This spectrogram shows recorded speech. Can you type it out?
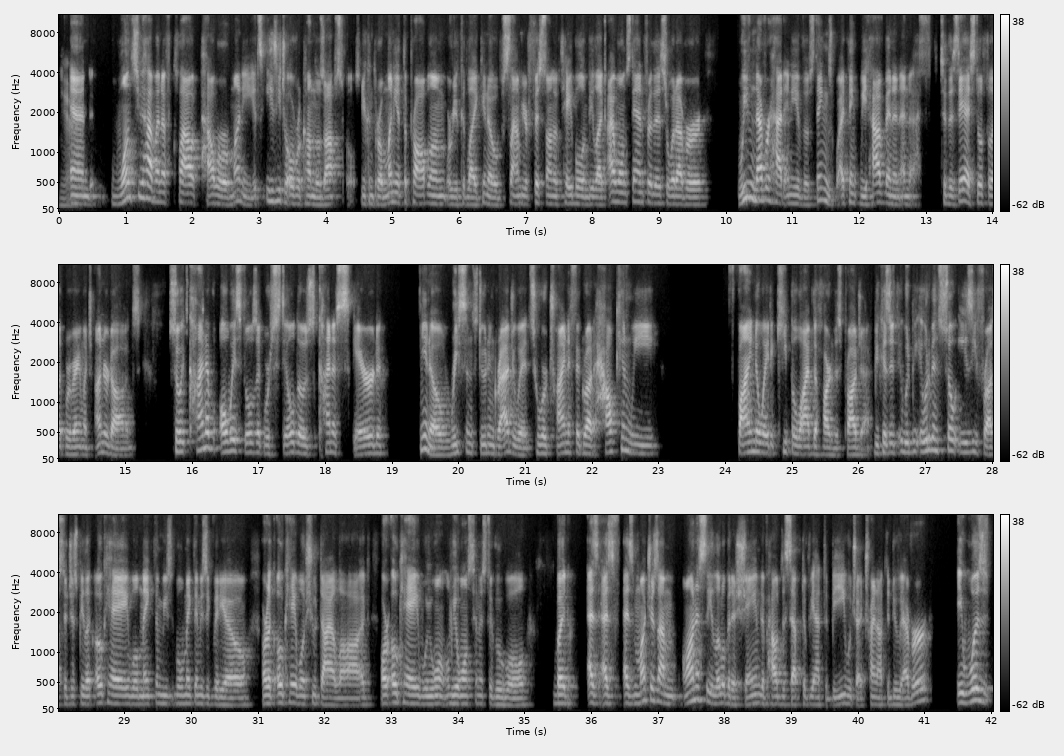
Yeah. And once you have enough clout, power, or money, it's easy to overcome those obstacles. You can throw money at the problem, or you could like, you know, slam your fist on the table and be like, I won't stand for this or whatever. We've never had any of those things. I think we have been, and, and to this day, I still feel like we're very much underdogs. So it kind of always feels like we're still those kind of scared, you know, recent student graduates who are trying to figure out how can we find a way to keep alive the heart of this project. Because it, it would be it would have been so easy for us to just be like okay we'll make the music we'll make the music video or like okay we'll shoot dialogue or okay we won't we won't send this to google. But as as as much as i'm honestly a little bit ashamed of how deceptive we had to be which i try not to do ever it was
